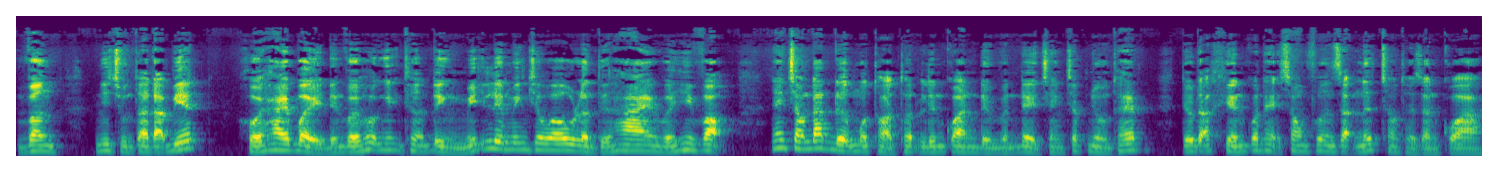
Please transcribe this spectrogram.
Vâng, như chúng ta đã biết, khối 27 đến với hội nghị thượng đỉnh Mỹ Liên minh châu Âu lần thứ hai với hy vọng nhanh chóng đạt được một thỏa thuận liên quan đến vấn đề tranh chấp nhôm thép, điều đã khiến quan hệ song phương dạn nứt trong thời gian qua.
